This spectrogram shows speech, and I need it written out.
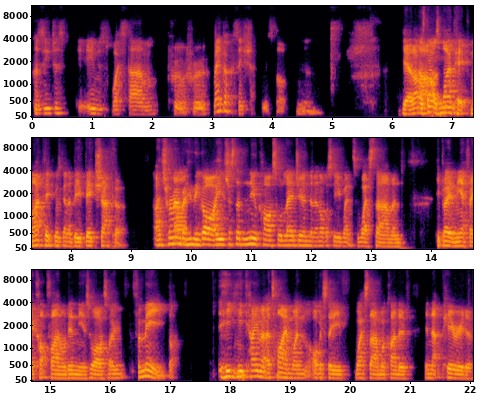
Because he just he was West Ham through and through. Maybe I could say Shaka stuff. Yeah. yeah, that was that was my pick. My pick was going to be Big Shaka. I just remember uh, him in goal. He was just a Newcastle legend, and then obviously he went to West Ham and he played in the FA Cup final, didn't he, as well? So for me, he, he hmm. came at a time when obviously West Ham were kind of in that period of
